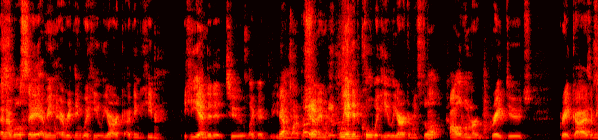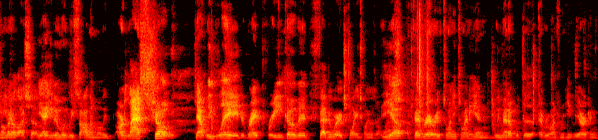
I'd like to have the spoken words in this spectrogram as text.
and I will say, I mean, everything with Heliarc, I think he he ended it too. Like uh he Yeah. didn't want to Oh, pursue yeah. it anymore. We ended cool with Heliarc. I mean, still Huh? all of them are great dudes, great guys. I mean, Saw even, my last show. yeah, even when we saw them when we our last show that we played right pre-COVID. February 2020 was our last Yep, show. February of 2020, and we met up with the everyone from Heliarc, and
